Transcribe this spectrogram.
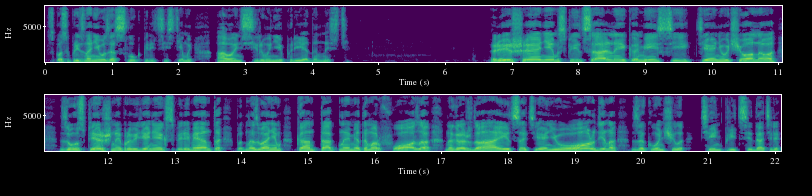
способ признания его заслуг перед системой, авансирование преданности. Решением специальной комиссии «Тень ученого» за успешное проведение эксперимента под названием «Контактная метаморфоза» награждается тенью ордена, закончила тень председателя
